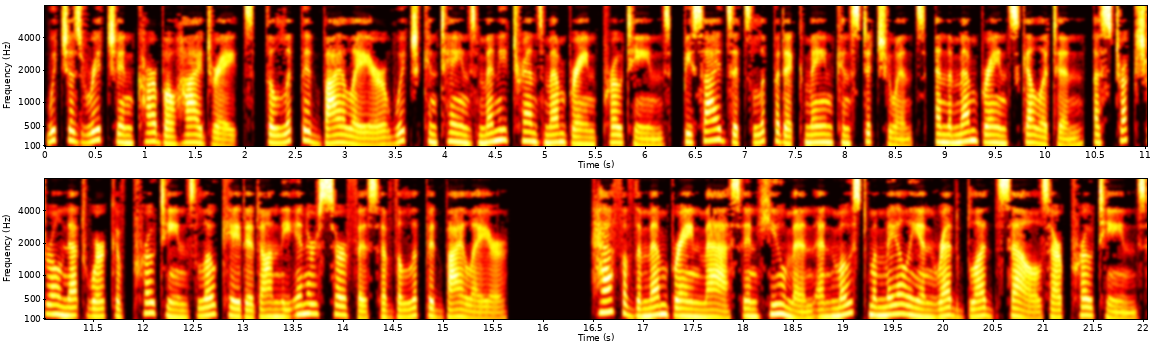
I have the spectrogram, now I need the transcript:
which is rich in carbohydrates, the lipid bilayer which contains many transmembrane proteins, besides its lipidic main constituents, and the membrane skeleton, a structural network of proteins located on the inner surface of the lipid bilayer. Half of the membrane mass in human and most mammalian red blood cells are proteins.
